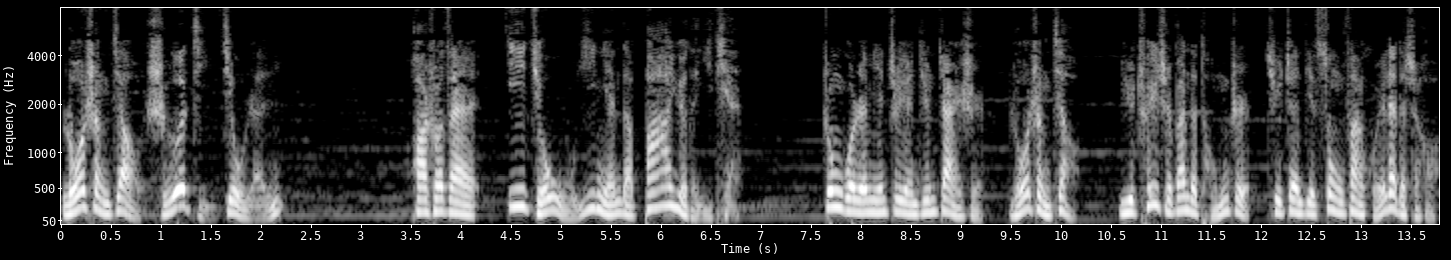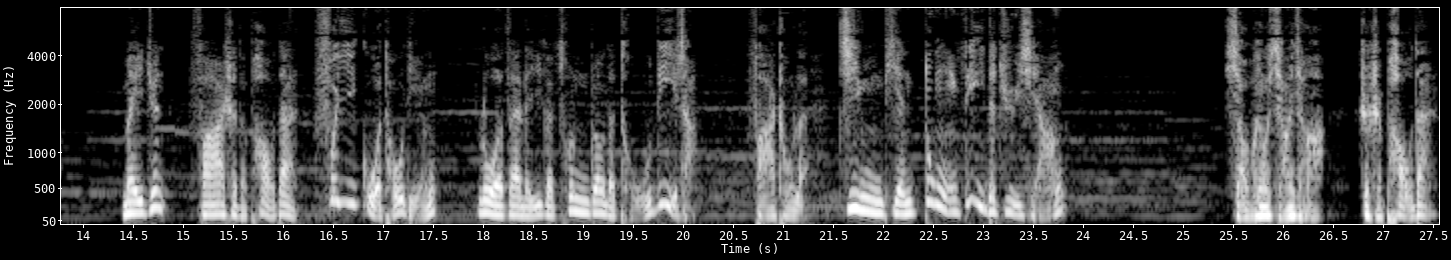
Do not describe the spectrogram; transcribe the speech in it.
罗胜教舍己救人。话说，在一九五一年的八月的一天，中国人民志愿军战士罗胜教与炊事班的同志去阵地送饭回来的时候，美军发射的炮弹飞过头顶，落在了一个村庄的土地上，发出了惊天动地的巨响。小朋友想想啊，这是炮弹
